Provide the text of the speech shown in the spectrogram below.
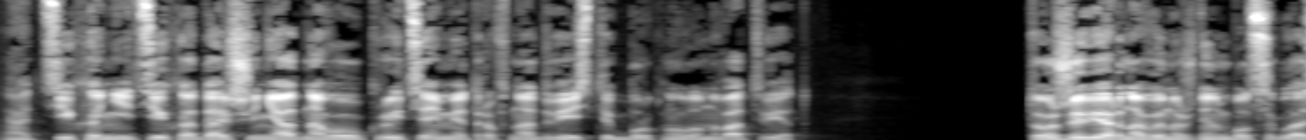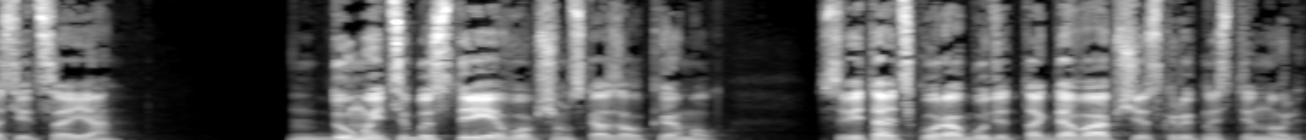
А тихо не тихо, дальше ни одного укрытия метров на 200, буркнул он в ответ. Тоже верно вынужден был согласиться я. Думайте быстрее, в общем, сказал Кэмл. Светать скоро будет, тогда вообще скрытности ноль.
